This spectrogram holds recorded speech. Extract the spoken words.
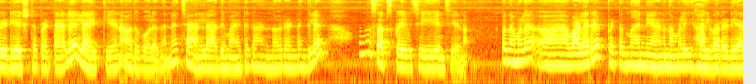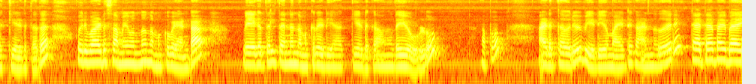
വീഡിയോ ഇഷ്ടപ്പെട്ടാൽ ലൈക്ക് ചെയ്യണം. അതുപോലെ തന്നെ ചാനൽ ആദ്യമായിട്ട് കാണുന്നവരുണ്ടെങ്കിൽ ഒന്ന് സബ്സ്ക്രൈബ് ചെയ്യുകയും ചെയ്യണം. അപ്പോൾ നമ്മൾ വളരെ പെട്ടെന്ന് തന്നെയാണ് നമ്മൾ ഈ ഹൽവ റെഡിയാക്കി എടുത്തത്. ഒരുപാട് സമയമൊന്നും നമുക്ക് വേണ്ട. വേഗത്തിൽ തന്നെ നമുക്ക് റെഡിയാക്കി എടുക്കാവുന്നതേ ഉള്ളൂ. അപ്പോൾ അടുത്ത ഒരു വീഡിയോ ആയിട്ട് കാണുന്നത് വരെ ടാറ്റാ ബൈ ബൈ.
